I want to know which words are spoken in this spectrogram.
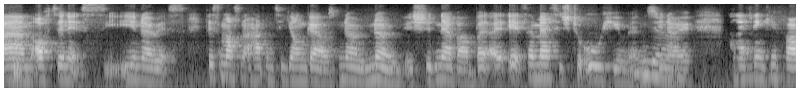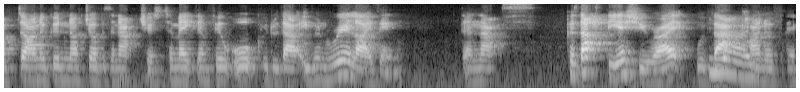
Um, often it's you know it's this must not happen to young girls. No, no, it should never. But it's a message to all humans, you know. And I think if I've done a good enough job as an actress to make them feel awkward without even realizing, then that's because that's the issue, right? With that Yeah. kind of thing,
